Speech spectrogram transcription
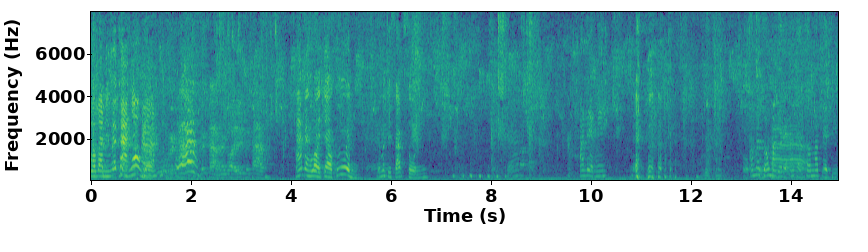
งงละบัดนี้แม่ค้างงเด้อหาแบ่งร้อยเจ้าขึ้น เดี๋ยวมันสิสับสนเอาเลขนี้เอามาสองมาจะได้เอาสันทอนมาแปดสิบ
